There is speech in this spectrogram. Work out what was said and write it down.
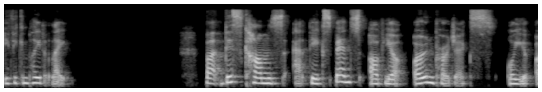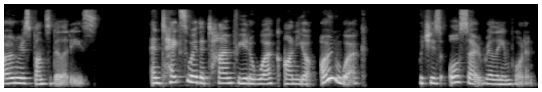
if you complete it late. But this comes at the expense of your own projects or your own responsibilities and takes away the time for you to work on your own work, which is also really important.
